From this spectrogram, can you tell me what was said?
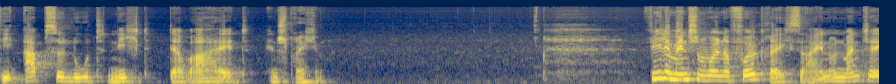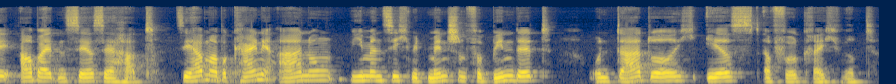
die absolut nicht der Wahrheit entsprechen. Viele Menschen wollen erfolgreich sein und manche arbeiten sehr, sehr hart. Sie haben aber keine Ahnung, wie man sich mit Menschen verbindet und dadurch erst erfolgreich wird.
